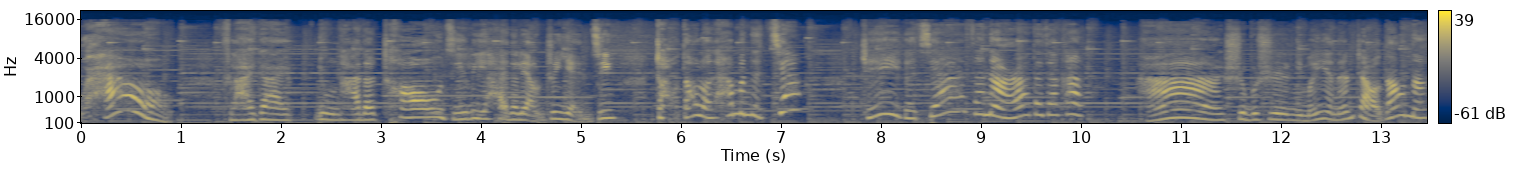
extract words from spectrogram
Wow！Fly Guy 用他的超级厉害的两只眼睛找到了他们的家。这个家在哪儿啊？大家看，啊，是不是你们也能找到呢？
